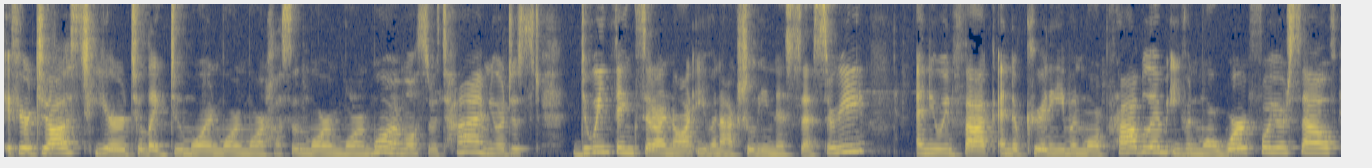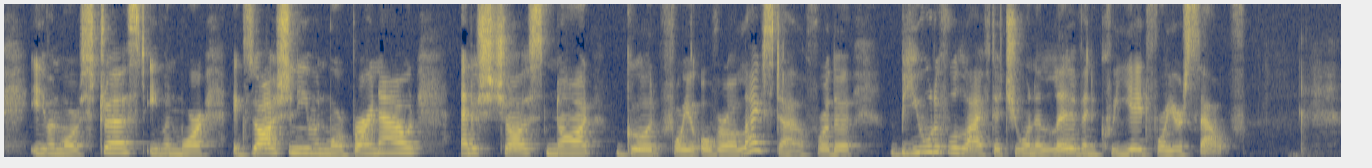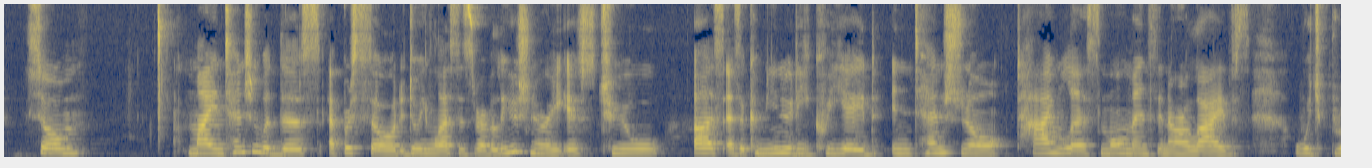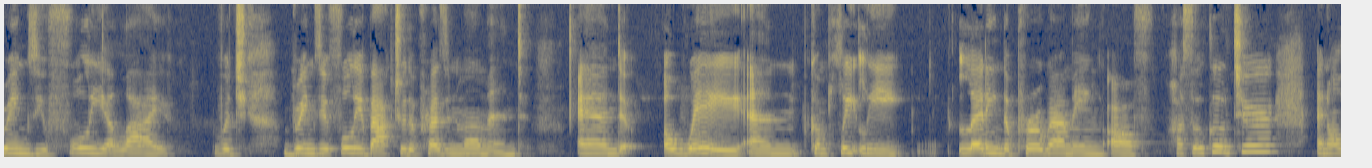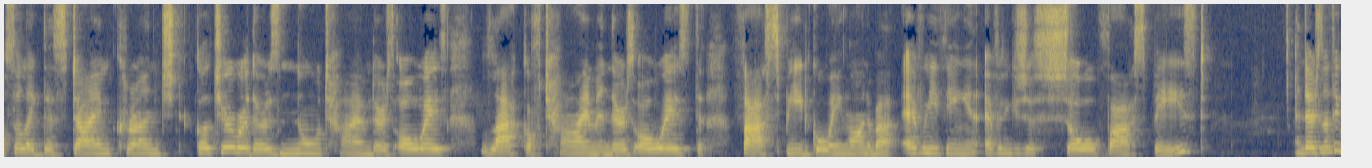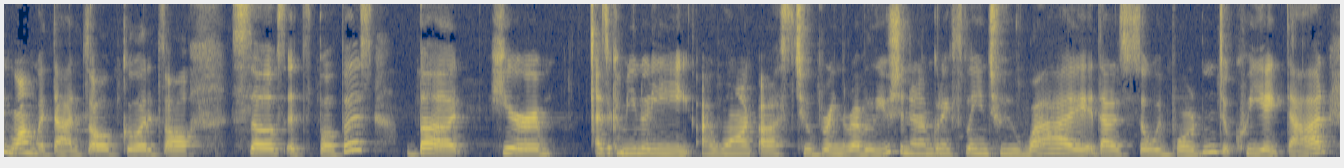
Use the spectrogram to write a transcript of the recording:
if you're just here to like do more and more and more, hustle more and more and more, most of the time you're just doing things that are not even actually necessary and you in fact end up creating even more problem even more work for yourself even more stressed even more exhaustion even more burnout. And it's just not good for your overall lifestyle for the beautiful life that you want to live and create for yourself. So my intention with this episode doing less is revolutionary is to us as a community create intentional, timeless moments in our lives, which brings you fully alive, which brings you fully back to the present moment and away and completely letting the programming of hustle culture and also like this time crunch culture where there's no time there's always lack of time and there's always the fast speed going on about everything and everything is just so fast paced and there's nothing wrong with that. It's all good. It's all serves its purpose. But here as a community i want us to bring the revolution and i'm going to explain to you why that is so important to create that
